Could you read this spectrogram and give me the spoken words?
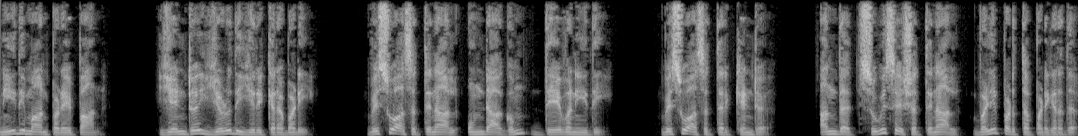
நீதிமான் பிழைப்பான் என்று எழுதியிருக்கிறபடி. விசுவாசத்தினால் உண்டாகும் தேவநீதி. விசுவாசத்திற்கென்று அந்த சுவிசேஷத்தினால் வெளிப்படுத்தப்படுகிறது.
